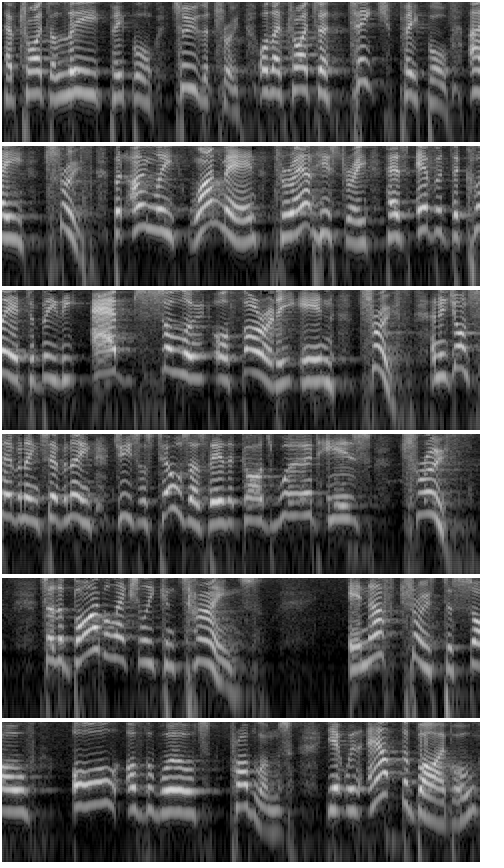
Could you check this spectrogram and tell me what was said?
have tried to lead people to the truth, or they've tried to teach people a truth. But only one man throughout history has ever declared to be the absolute authority in truth. And in John 17 17, Jesus tells us there that God's word is truth. So the Bible actually contains enough truth to solve all of the world's problems. Yet without the Bible,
